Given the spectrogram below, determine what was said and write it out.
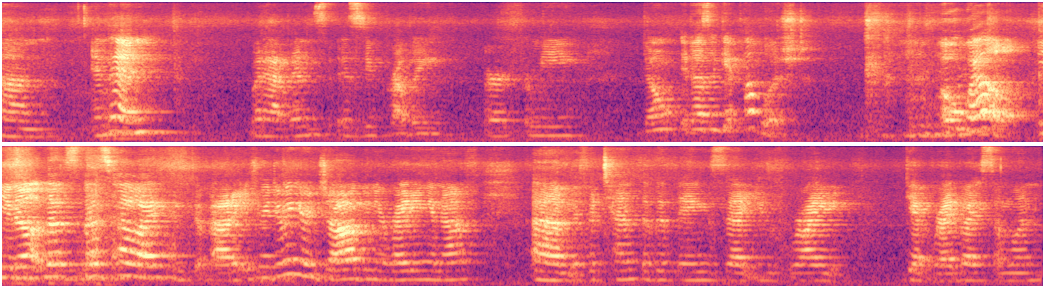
Um, and then, what happens is you probably, or for me, don't, it doesn't get published oh well, you know, that's, that's how I think about it. If you're doing your job and you're writing enough, um, if a tenth of the things that you write get read by someone,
